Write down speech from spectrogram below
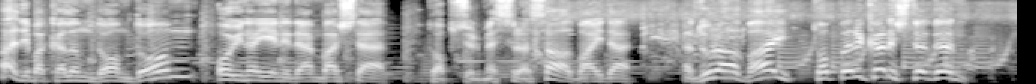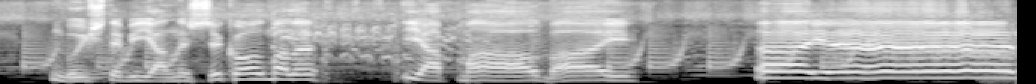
Hadi bakalım Dom Dom oyuna yeniden başla. Top sürme sırası albayda. Dur albay topları karıştırdın. Bu işte bir yanlışlık olmalı. Yapma albay. Hayır.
